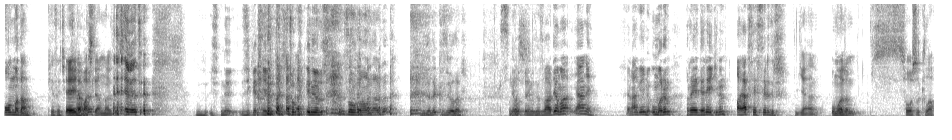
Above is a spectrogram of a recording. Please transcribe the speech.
olmadan piyasaya E çıkmışlardı. ile başlayanlar diyorsun. evet. İsmini zikretmeyelim biz çok yükleniyoruz son zamanlarda. Bize de kızıyorlar. Ne Kısımlar. alıp veremediğiniz var diye ama yani fena görünmüyor. Umarım RDR2'nin ayak sesleridir. Yani umarım Social Club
